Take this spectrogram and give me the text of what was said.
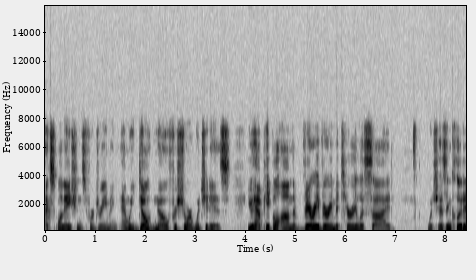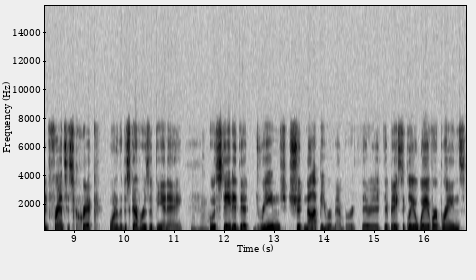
explanations for dreaming, and we don't know for sure which it is. You have people on the very, very materialist side, which has included Francis Crick, one of the discoverers of DNA, mm-hmm. who has stated that dreams should not be remembered. They're, they're basically a way of our brains,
